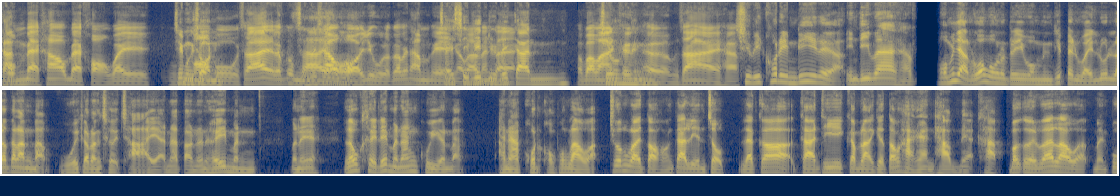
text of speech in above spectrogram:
ครับผมแบกข้าวแบกของไปที่เมืองชน บูใช่แล้วผมใช่ไปเช่าหออยู่แล้วก็ไปทำเพลงใช้กับชีวิตเขาอยู่ตั้งด้วยกันแต่ประมาณช่วงครึ่งหนึ่งเทอมใช่ครับ ชีวิตโคตรอินดี้เลยอะๆอินดี้มากครับ ผมอยากรู้ว่าวงดนตรีวงหนึ่งที่เป็นวัยรุ่นแล้วกำลังแบบโอ้ยกำลังเฉิดฉายอะนะตอนนั้นเฮ้ยมันมันเนี่ย แล้วเคยได้มานั่งคุยกันแบบอนาคตของพวกเราอะช่วงรอยต่อของการเรียนจบ แล้วก็การที่กำลังจะต้องหางานทำเนี่ยครับบังเอิญว่าเราอะเหมือนปู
